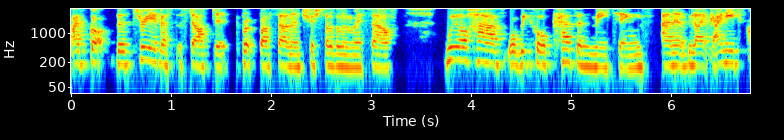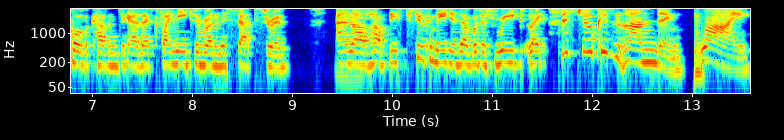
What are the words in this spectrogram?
i've got the three of us that started it brooke barcel and trish sullivan and myself we'll have what we call coven meetings and it'll be like i need to call the coven together because i need to run this set through and I'll have these two comedians I will just read like this joke isn't landing. Why?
